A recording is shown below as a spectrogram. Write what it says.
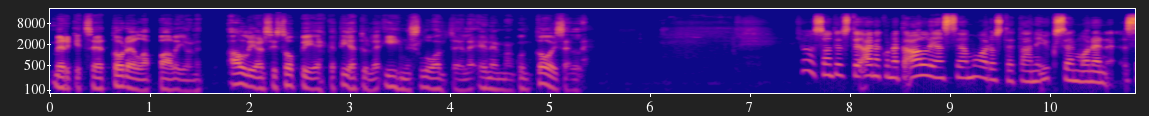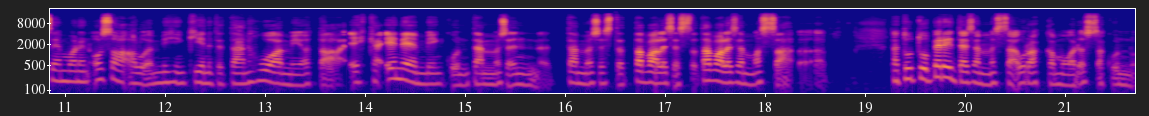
merkitsee todella paljon. Että allianssi sopii ehkä tietylle ihmisluonteelle enemmän kuin toiselle. Joo, se on tietysti aina kun näitä alliansseja muodostetaan, niin yksi semmoinen, semmoinen osa-alue, mihin kiinnitetään huomiota ehkä enemmän kuin tämmöisen, tämmöisestä tavallisessa, tavallisemmassa tai tuttuun perinteisemmässä urakkamuodossa, kun,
